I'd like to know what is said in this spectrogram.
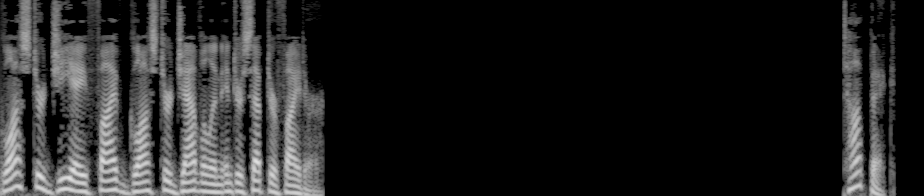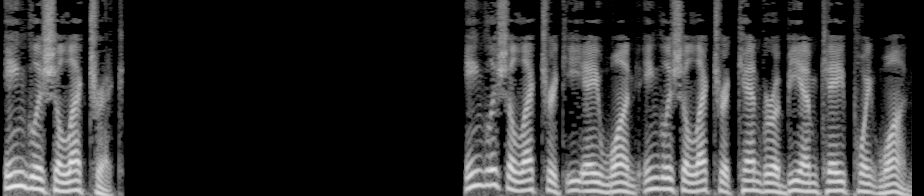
Gloster GA-5 Gloster Javelin interceptor fighter English Electric. English Electric EA1 English Electric Canberra BMK.1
